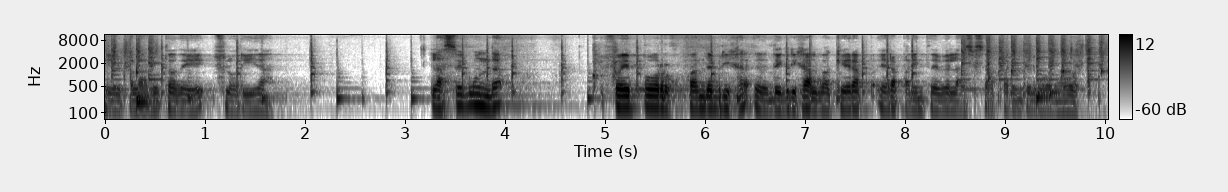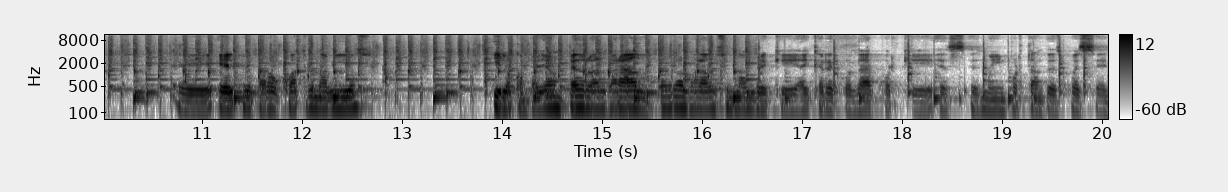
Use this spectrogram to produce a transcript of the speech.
eh, por la ruta de Florida. La segunda fue por Juan de, de Grijalva, que era, era pariente de Velázquez, era pariente del gobernador. Eh, él preparó cuatro navíos y lo acompañaron Pedro Alvarado. Pedro Alvarado es un nombre que hay que recordar porque es, es muy importante después en,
